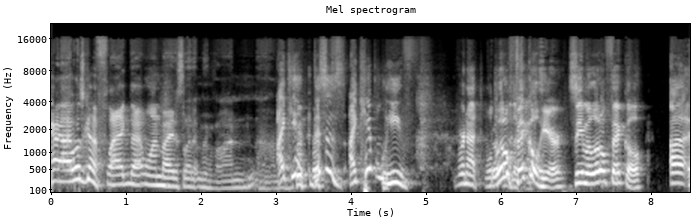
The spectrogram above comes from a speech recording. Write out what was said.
I was gonna flag that one, but I just let it move on. Um, I can't. This is. I can't believe we're not. a little fickle here. Seem a little fickle. Uh,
